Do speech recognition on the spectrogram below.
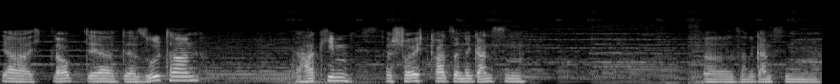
Ja, ich glaube, der, der Sultan, der Hakim, verscheucht gerade seine ganzen, äh, seine ganzen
